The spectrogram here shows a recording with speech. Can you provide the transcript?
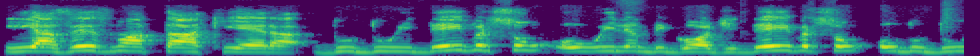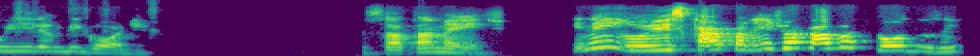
E às vezes no ataque era Dudu e Daverson, ou William Bigode e Daverson, ou Dudu e William Bigode. Exatamente. E nem, o Scarpa nem jogava todos, hein?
